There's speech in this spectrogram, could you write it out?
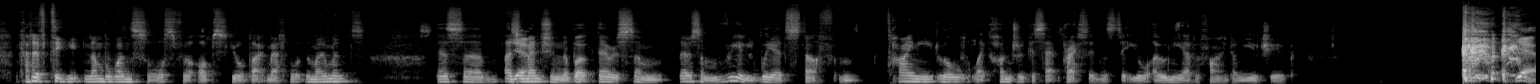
kind of the number one source for obscure black metal at the moment. There's, um, as you mentioned in the book, there is some there's some really weird stuff and tiny little like hundred cassette pressings that you'll only ever find on YouTube. yeah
